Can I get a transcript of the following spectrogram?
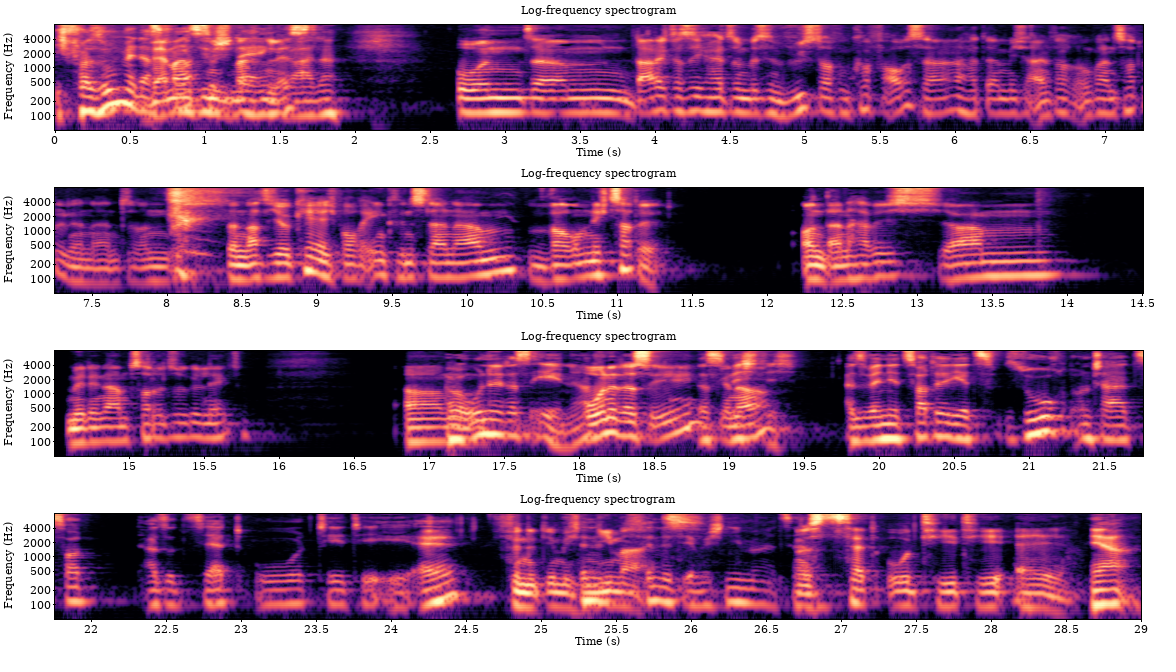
Ich versuche mir das wenn man sie nicht machen lässt. Gerade. Und ähm, dadurch, dass ich halt so ein bisschen wüst auf dem Kopf aussah, hat er mich einfach irgendwann Zottel genannt. Und dann dachte ich, okay, ich brauche eh einen Künstlernamen, warum nicht Zottel? Und dann habe ich ähm, mir den Namen Zottel zugelegt. Ähm, Aber ohne das E, ne? Ohne das E, Das ist genau. wichtig. Also wenn ihr Zottel jetzt sucht unter Zott, also Z-O-T-T-E-L. Findet ihr mich findet, niemals. Findet ihr mich niemals. Ja. Das ist Z-O-T-T-L. Ja.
